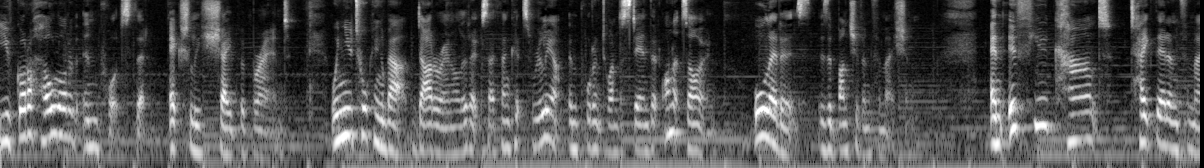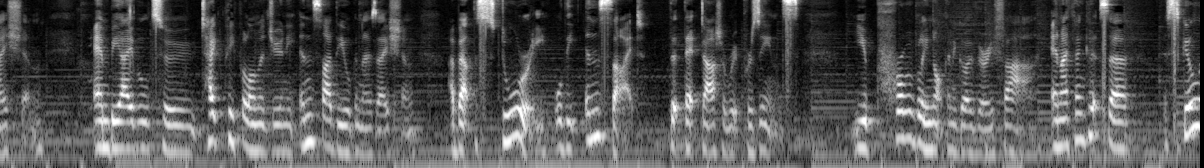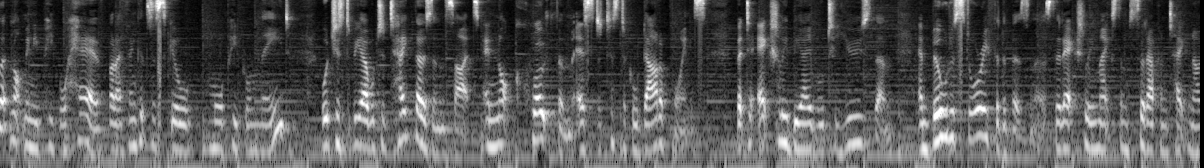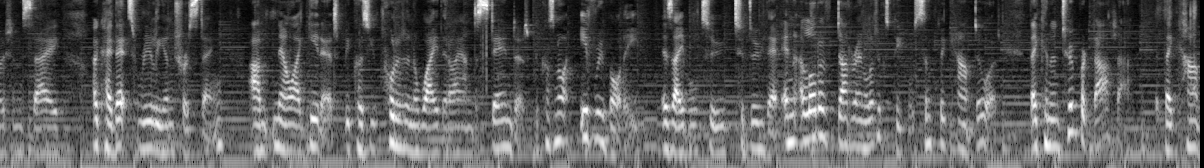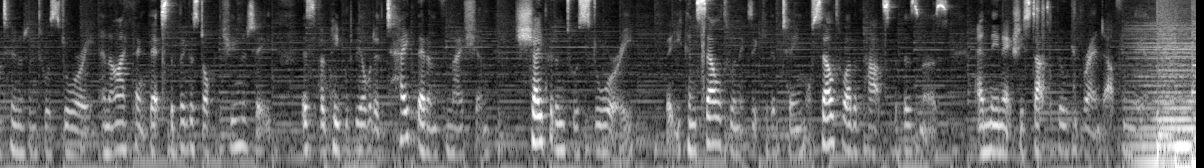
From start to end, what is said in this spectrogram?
you've got a whole lot of inputs that actually shape a brand. When you're talking about data analytics, I think it's really important to understand that on its own, all that is is a bunch of information. And if you can't take that information and be able to take people on a journey inside the organisation about the story or the insight that that data represents, you're probably not going to go very far. And I think it's a, a skill that not many people have, but I think it's a skill more people need which is to be able to take those insights and not quote them as statistical data points, but to actually be able to use them and build a story for the business that actually makes them sit up and take note and say, okay, that's really interesting. Um, now I get it because you put it in a way that I understand it because not everybody is able to, to do that. And a lot of data analytics people simply can't do it. They can interpret data, they can't turn it into a story. And I think that's the biggest opportunity is for people to be able to take that information, shape it into a story that you can sell to an executive team or sell to other parts of the business and then actually start to build your brand out from there.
